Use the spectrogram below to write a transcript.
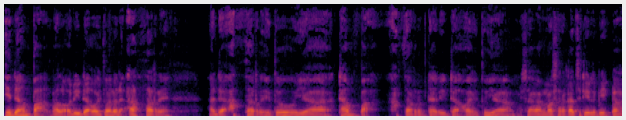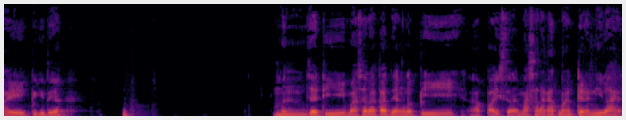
ya dampak. Kalau di dakwah itu kan ada asar ya. Ada atar itu ya dampak. Atar dari dakwah itu ya misalkan masyarakat jadi lebih baik begitu ya menjadi masyarakat yang lebih apa istilah masyarakat madani lah ya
